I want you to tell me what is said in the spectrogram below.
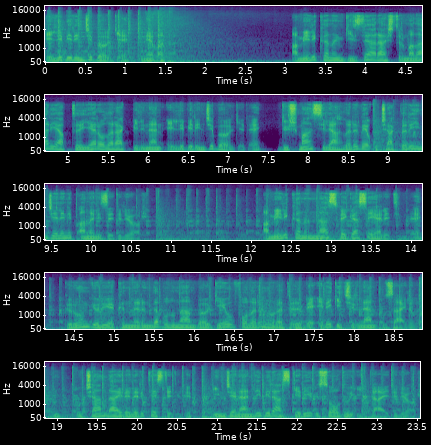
51. Bölge, Nevada. Amerika'nın gizli araştırmalar yaptığı yer olarak bilinen 51. bölgede, düşman silahları ve uçakları incelenip analiz ediliyor. Amerika'nın Las Vegas eyaletinde, Grun Gölü yakınlarında bulunan bölgeye UFO'ların uğradığı ve ele geçirilen uzaylıların, uçan daireleri test edilip, incelendiği bir askeri üs olduğu iddia ediliyor.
